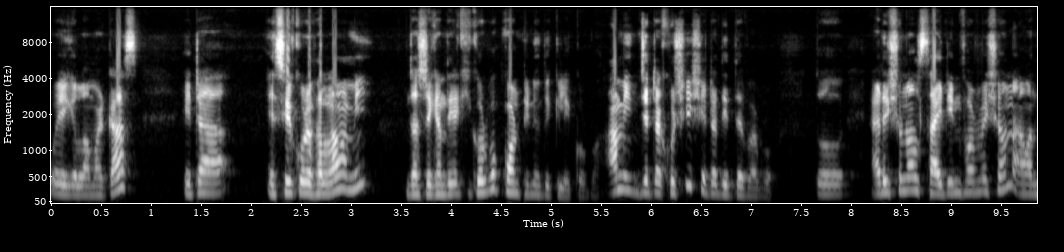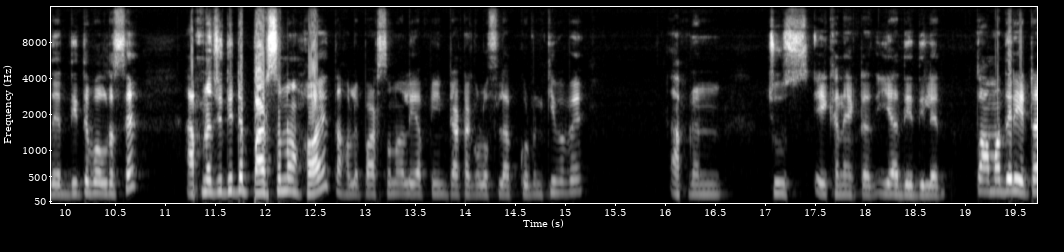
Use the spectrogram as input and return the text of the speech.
হয়ে গেল আমার কাজ। এটা এসিও করে ফেললাম আমি। জাস্ট এখান থেকে কী করব? কন্টিনিউতে ক্লিক করব। আমি যেটা খুশি সেটা দিতে পারব। তো অ্যাডিশনাল সাইট ইনফরমেশন আমাদের দিতে বলতেছে। আপনার যদি এটা পার্সোনাল হয়, তাহলে পার্সোনালি আপনি ডাটাগুলো ফিল আপ করবেন। কীভাবে? আপনার চুজ এখানে একটা ইয়া দিয়ে দিলেন। তো আমাদের এটা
